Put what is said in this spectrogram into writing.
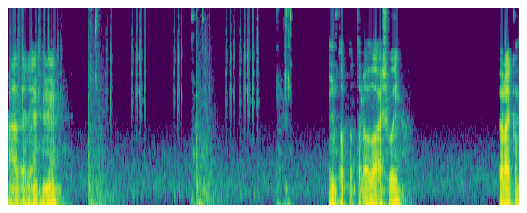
هذا لين هني. نضبط الأوضاع شوي. شو رأيكم؟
